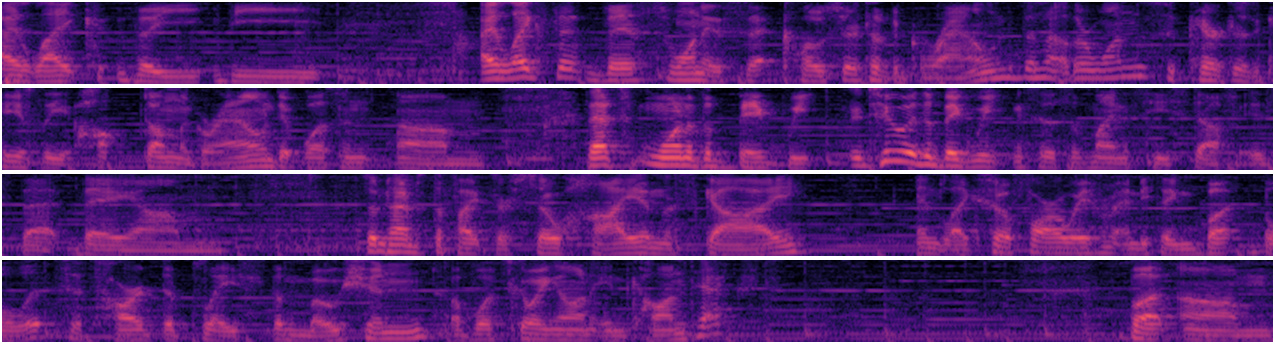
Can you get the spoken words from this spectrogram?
I like the the I like that this one is set closer to the ground than other ones. Characters occasionally hopped on the ground. It wasn't. Um, that's one of the big weak. Two of the big weaknesses of MinusT stuff is that they um, sometimes the fights are so high in the sky and like so far away from anything but bullets, it's hard to place the motion of what's going on in context. But um,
